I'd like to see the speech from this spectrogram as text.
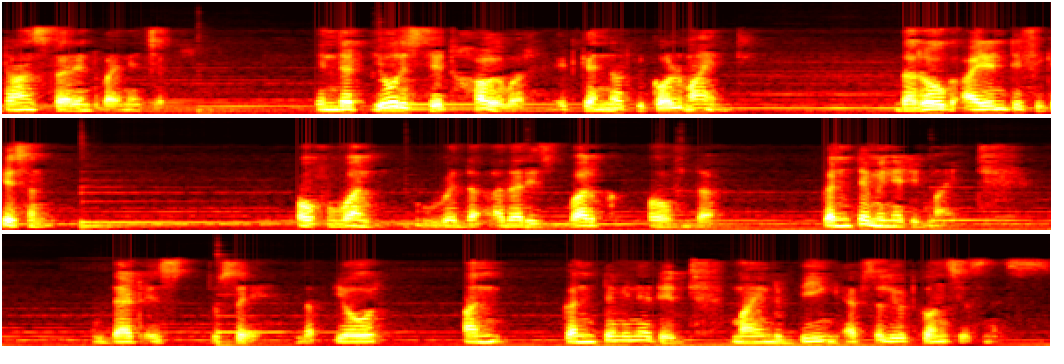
transparent by nature. In that pure state, however, it cannot be called mind. The rogue identification of one with the other is work of the contaminated mind. That is to say, the pure uncontaminated mind being absolute consciousness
